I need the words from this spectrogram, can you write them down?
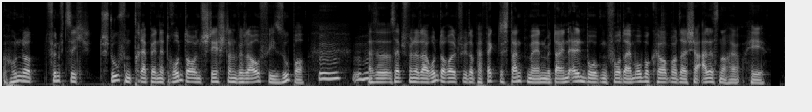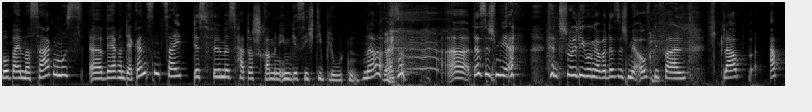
150 Stufen Treppe nicht runter und stehst dann wieder auf, wie super. Mhm, Also selbst wenn du da runterrollst, wie der perfekte Stuntman mit deinen Ellenbogen vor deinem Oberkörper, da ist ja alles noch hey. Wobei man sagen muss, äh, während der ganzen Zeit des Filmes hat er Schrammen im Gesicht, die bluten. Ne? Also, äh, das ist mir, Entschuldigung, aber das ist mir aufgefallen. Ich glaube, ab,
